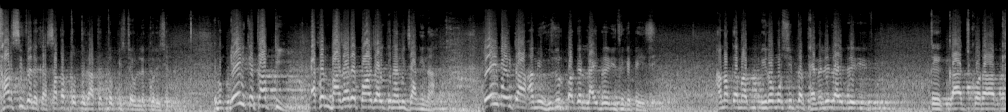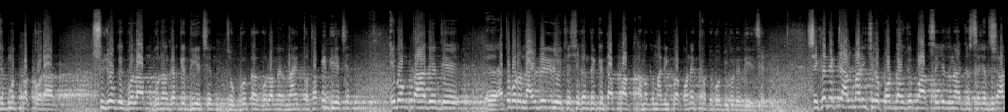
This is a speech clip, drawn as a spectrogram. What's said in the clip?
ফার্সিতে লেখা, সাতাত্তর থেকে আটাত্তর পৃষ্ঠা উল্লেখ করেছেন। এবং এই কিতাবটি এখন বাজারে পাওয়া যায় কিনা আমি জানি না। এই বইটা আমি হুজুর পাকের লাইব্রেরি থেকে পেয়েছি। আমাকে আমার পীর মুর্শিদ তার ফ্যামিলি লাইব্রেরিতে কাজ করার, খেদমত পাক করার সুযোগে গোলাম গুনাগারকে দিয়েছেন, যোগ্যতা গোলামের নাই, তথাপি দিয়েছেন। এবং তাদের যে এত বড় লাইব্রেরি রয়েছে, সেখান থেকে কিতাব পাক, আমাকে মালিক পাক অনেক ফটোকপি করে দিয়েছেন। সেখানে একটি আলমারি ছিল, পর্দা হুজুর পাক সৈয়দ নাজ সৈয়দ শাহ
